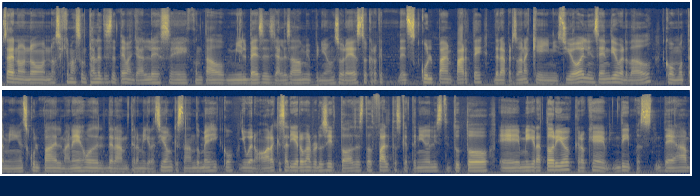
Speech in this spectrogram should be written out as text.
o sea, no, no, no sé qué más contarles de este tema. Ya les he contado mil veces, ya les he dado mi opinión sobre esto. Creo que es culpa en parte de la persona que inició el incendio, ¿verdad? Como también es culpa del manejo de, la, de la, migración que está dando México. Y bueno, ahora que salieron a reducir todas estas faltas que ha tenido el Instituto eh, Migratorio, creo que pues, deja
